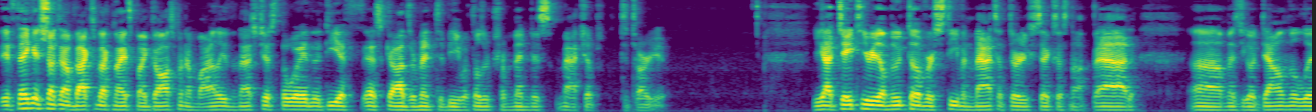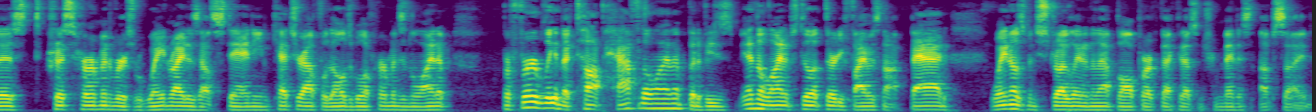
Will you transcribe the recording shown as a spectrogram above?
if they get shut down back to back nights by Gausman and Miley, then that's just the way the DFS gods are meant to be. With those are tremendous matchups to target. You got JT Realmuto versus Steven Matz at 36. That's not bad. Um, as you go down the list, Chris Herrmann versus Wainwright is outstanding. Catcher outfield eligible if Herrmann's in the lineup, preferably in the top half of the lineup. But if he's in the lineup still at 35, it's not bad. Wayno's been struggling in that ballpark. That could have some tremendous upside.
